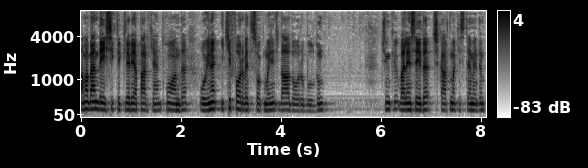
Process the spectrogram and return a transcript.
Ama ben değişiklikleri yaparken o anda oyuna iki forveti sokmayı daha doğru buldum. Çünkü Valencia'yı da çıkartmak istemedim.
